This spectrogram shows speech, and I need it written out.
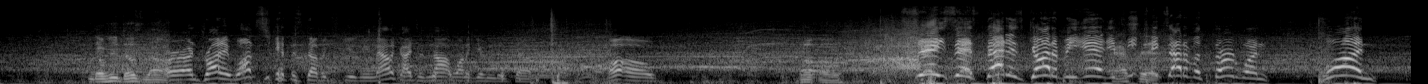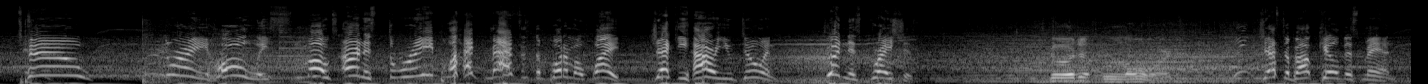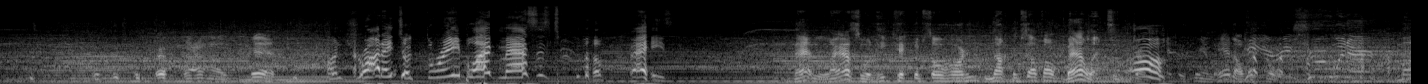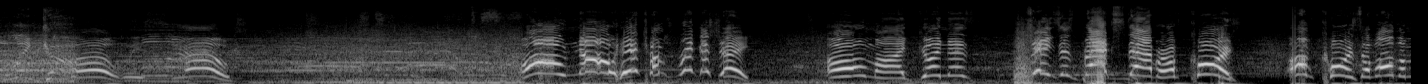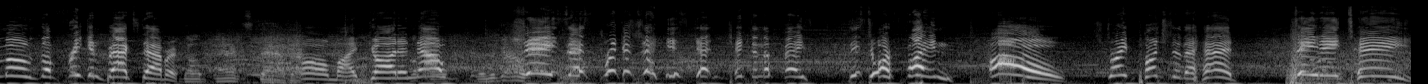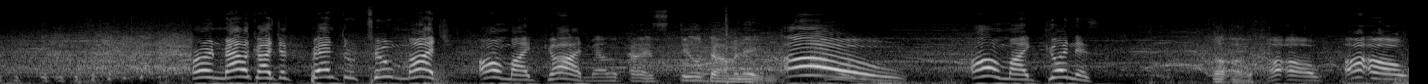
No, he does not. or Andrade wants to get this dub, excuse me. Malakai does not want to give him this dub. Uh-oh. Uh-oh. Jesus, that has got to be it. If That's he it. kicks out of a third one, one, two, three. Holy smokes. Ernest, three black masses to put him away. Jackie, how are you doing? Goodness gracious. Good lord. He just about killed this man. oh, shit. Andrade took three black masses to the face. That last one, he kicked him so hard, he knocked himself off balance. He Oh. his damn head off the floor. is your winner, Malenko. Holy smokes. Oh no, here comes Ricochet. Oh my goodness. Jesus, backstabber, of course. Of course, of all the moves, the freaking backstabber. The backstabber. Oh my god, and now Here we go. Jesus! Ricochet is getting kicked in the face! These two are fighting! Oh! Straight punch to the head! DDT! Ern Malakai's just been through too much! Oh my god! Malakai is still dominating. Oh! Oh my goodness! Uh-oh. Uh-oh. Uh-oh.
